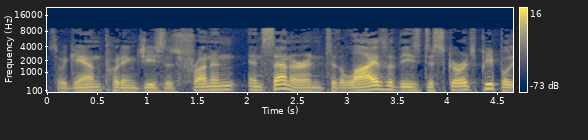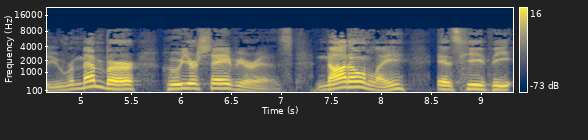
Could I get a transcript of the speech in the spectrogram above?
So, again, putting Jesus front and, and center into the lives of these discouraged people. You remember who your Savior is. Not only is he the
